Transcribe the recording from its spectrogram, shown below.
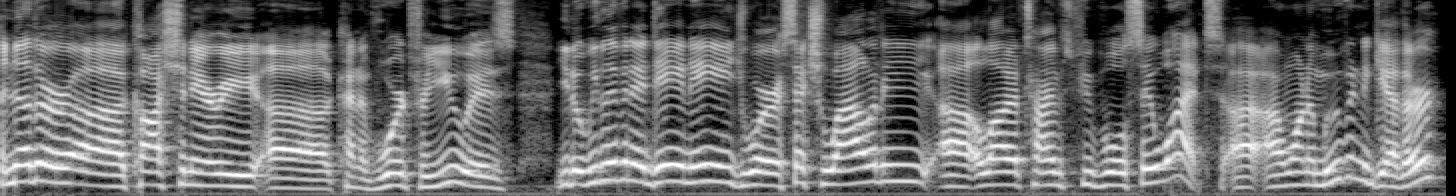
Another uh, cautionary uh, kind of word for you is, you know, we live in a day and age where sexuality, uh, a lot of times people will say, What? I want to move in together.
